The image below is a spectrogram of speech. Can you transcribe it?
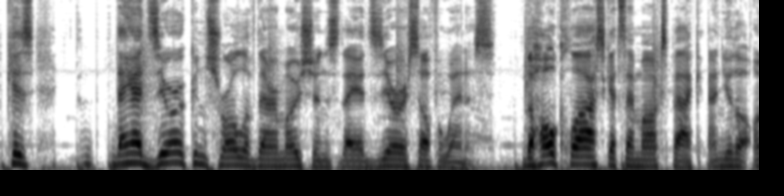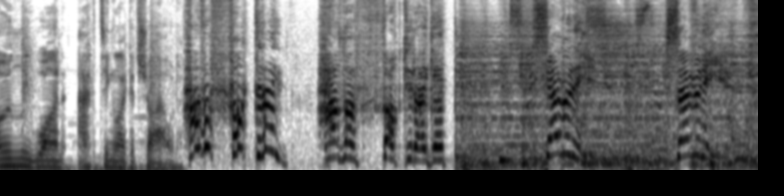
because they had zero control of their emotions. They had zero self awareness. The whole class gets their marks back, and you're the only one acting like a child. How the fuck did I how the fuck did I get 70? 70.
